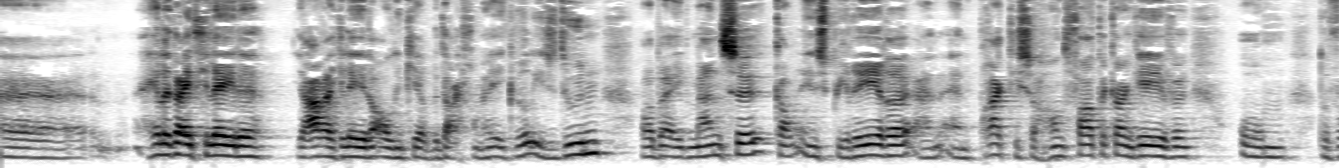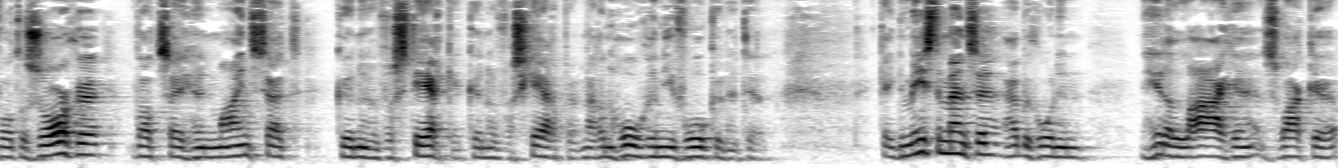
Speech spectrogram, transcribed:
uh, een hele tijd geleden, jaren geleden al een keer bedacht van hey, ik wil iets doen waarbij ik mensen kan inspireren en, en praktische handvatten kan geven om ervoor te zorgen dat zij hun mindset kunnen versterken, kunnen verscherpen, naar een hoger niveau kunnen tillen. Kijk, de meeste mensen hebben gewoon een, hele lage, zwakke,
